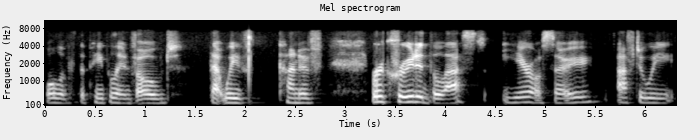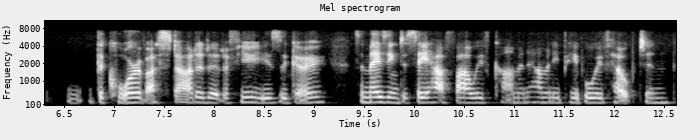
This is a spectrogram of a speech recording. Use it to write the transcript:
all of the people involved that we've kind of recruited the last year or so after we the core of us started it a few years ago. It's amazing to see how far we've come and how many people we've helped and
